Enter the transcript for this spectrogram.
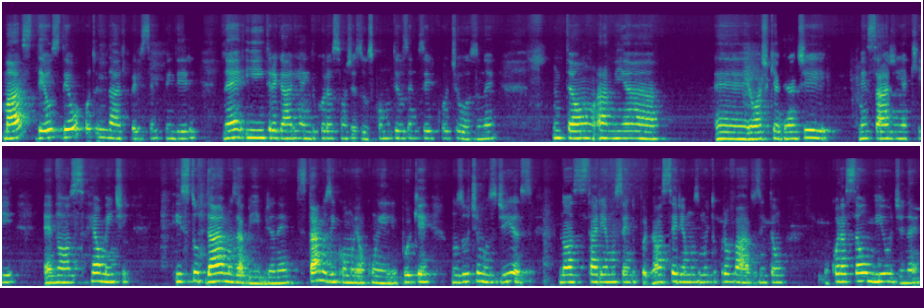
Mas Deus deu oportunidade para eles se arrependerem, né, e entregarem ainda o coração a Jesus, como Deus é misericordioso, né? Então a minha, é, eu acho que a grande mensagem aqui é nós realmente estudarmos a Bíblia, né? Estarmos em comunhão com Ele, porque nos últimos dias nós estaríamos sendo, nós seríamos muito provados. Então, o coração humilde, né?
